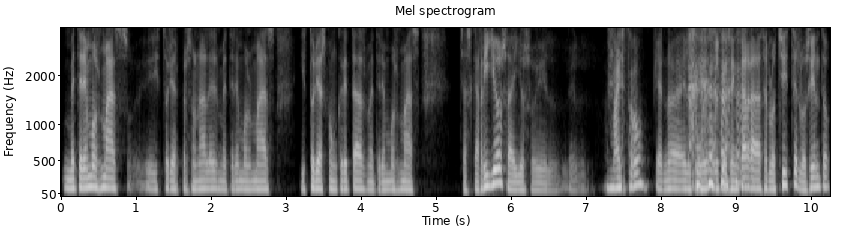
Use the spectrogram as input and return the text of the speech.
meteremos más historias personales, meteremos más historias concretas, meteremos más chascarrillos, ahí yo soy el, el Maestro. que no- el, que, el que se encarga de hacer los chistes, lo siento,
